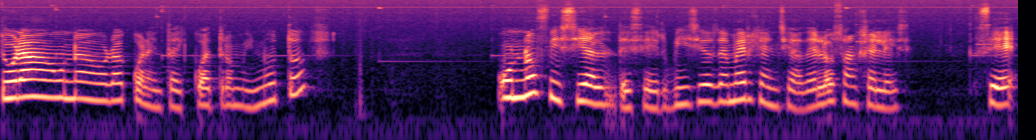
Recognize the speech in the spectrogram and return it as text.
Dura una hora 44 minutos un oficial de servicios de emergencia de Los Ángeles se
